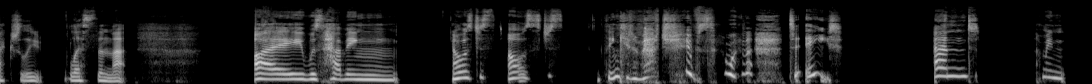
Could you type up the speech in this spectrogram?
actually less than that, I was having, I was just, I was just thinking about chips to eat. And I mean,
